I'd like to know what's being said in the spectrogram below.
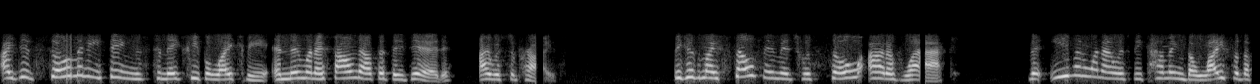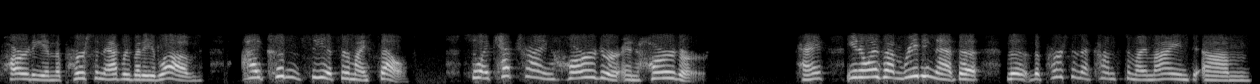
I did so many things to make people like me, and then when I found out that they did, I was surprised. Because my self image was so out of whack that even when I was becoming the life of the party and the person everybody loved, I couldn't see it for myself. So I kept trying harder and harder. Okay? You know, as I'm reading that, the the, the person that comes to my mind, um,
